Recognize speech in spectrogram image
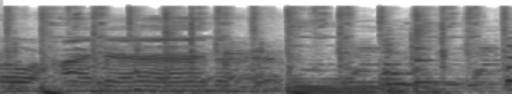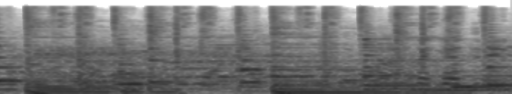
رحمة وحنان احنا قادرين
